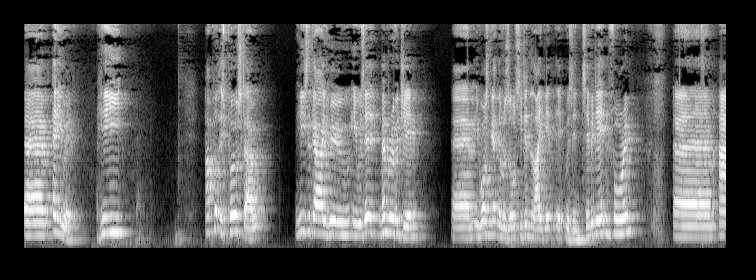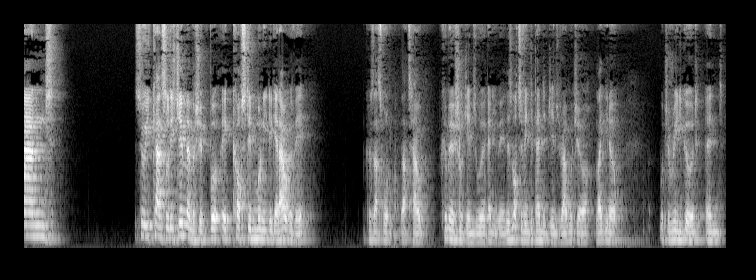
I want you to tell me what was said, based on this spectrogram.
Um, anyway, he. I put this post out. He's the guy who he was a member of a gym. Um, he wasn't getting the results. He didn't like it. It was intimidating for him. Um, and so he cancelled his gym membership, but it cost him money to get out of it because that's what that's how commercial gyms work anyway. There's lots of independent gyms around which are like you know, which are really good and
